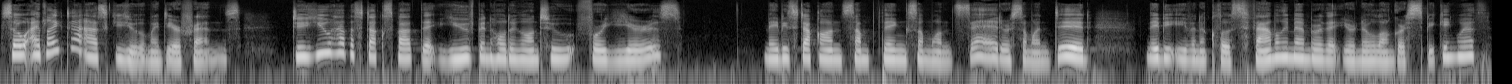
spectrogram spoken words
So I'd like to ask you, my dear friends, do you have a stuck spot that you've been holding on to for years? Maybe stuck on something someone said or someone did, maybe even a close family member that you're no longer speaking with.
